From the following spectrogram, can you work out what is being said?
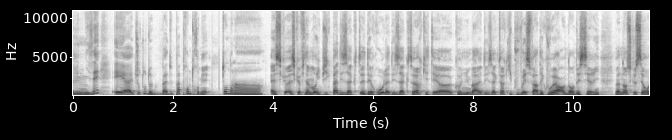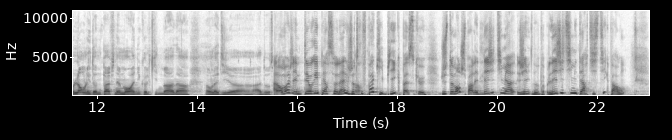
minimiser et euh, surtout de bah, de pas prendre trop Mais de temps dans la Est-ce que, est que finalement ils piquent pas des, acteurs, des rôles à des acteurs qui étaient euh, connus, bah, des acteurs qui pouvaient se faire découvrir dans des séries? Maintenant, est-ce que ces rôles-là, on les donne pas finalement à Nicole Kidman, à, on l'a dit, euh, à, à d'autres? Alors moi j'ai une théorie personnelle, je Ah. trouve pas qu'il pique parce que justement je parlais de légitimité artistique, pardon.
